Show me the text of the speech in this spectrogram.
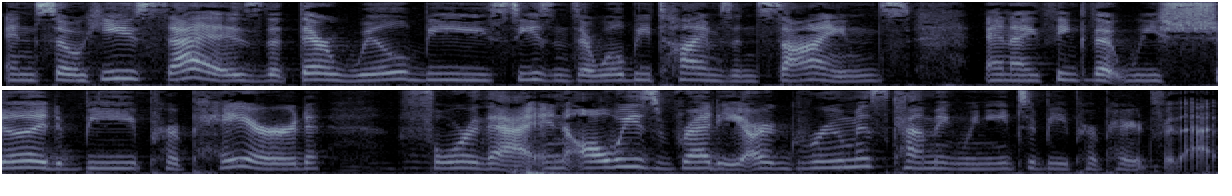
And so he says that there will be seasons, there will be times and signs, and I think that we should be prepared for that and always ready. Our groom is coming. We need to be prepared for that.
